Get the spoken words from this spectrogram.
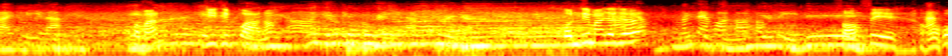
หลายปีละประมาณ20กว่าเนอะเออยี่สิบกว่าปีละคนที่มาเยอะ ตั้งแต่พศสองสี่ๆสองสี่โอ้โห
